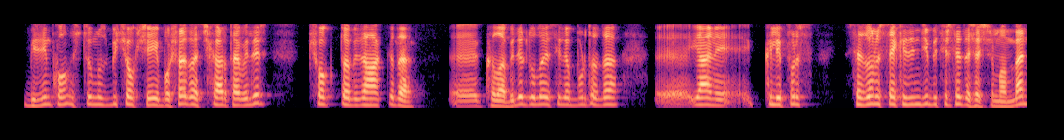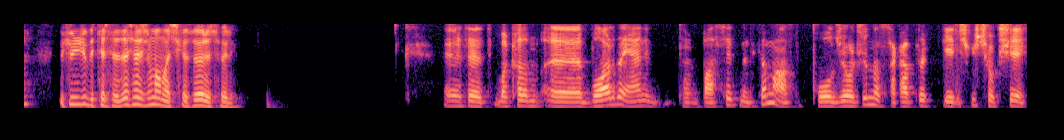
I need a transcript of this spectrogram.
bizim konuştuğumuz birçok şeyi boşa da çıkartabilir. Çok da bize hakkı da e, kılabilir. Dolayısıyla burada da e, yani Clippers sezonu 8. bitirse de şaşırmam ben. 3. bitirse de şaşırmam açıkçası öyle söyleyeyim. Evet evet bakalım. Ee, bu arada yani tabii bahsetmedik ama aslında Paul George'un da sakatlık geçmiş çok şey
